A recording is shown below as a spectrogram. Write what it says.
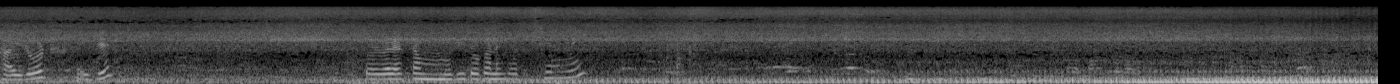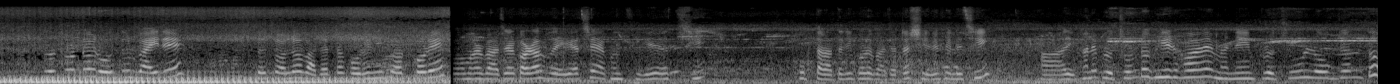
হাই রোড এই যে। তো এবার একটা মুদি দোকানে যাচ্ছি আমি প্রচণ্ড রোদ্দুর বাইরে তো চলো বাজারটা করে নিই চট করে। আমার বাজার করা হয়ে গেছে, এখন ফিরে যাচ্ছি। খুব তাড়াতাড়ি করে বাজারটা সেরে ফেলেছি। আর এখানে প্রচণ্ড ভিড় হয় মানে প্রচুর লোকজন তো।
